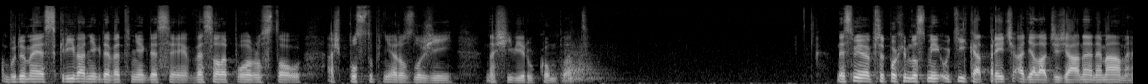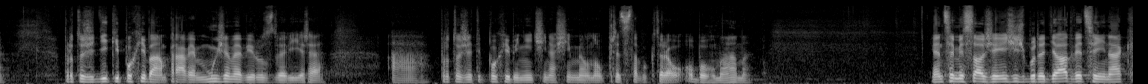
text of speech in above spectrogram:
a budeme je skrývat někde ve tmě, kde si vesele porostou, až postupně rozloží naší víru komplet. Nesmíme před pochybnostmi utíkat pryč a dělat, že žádné nemáme. Protože díky pochybám právě můžeme vyrůst ve víře a protože ty pochyby ničí naši milnou představu, kterou o Bohu máme. Jen si myslel, že Ježíš bude dělat věci jinak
